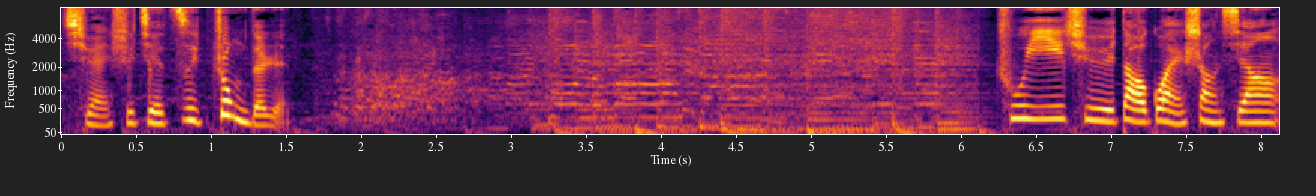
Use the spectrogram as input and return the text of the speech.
全世界最重的人。初一去道观上香，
